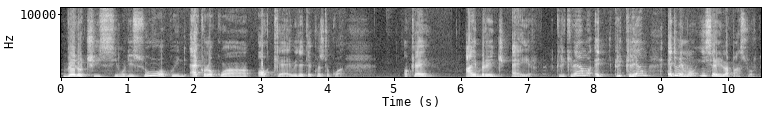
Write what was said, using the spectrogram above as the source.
velocissimo di suo quindi eccolo qua. Ok vedete questo qua. Ok? iBridge Air. Clicchiamo e, clicchiamo e dobbiamo inserire la password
